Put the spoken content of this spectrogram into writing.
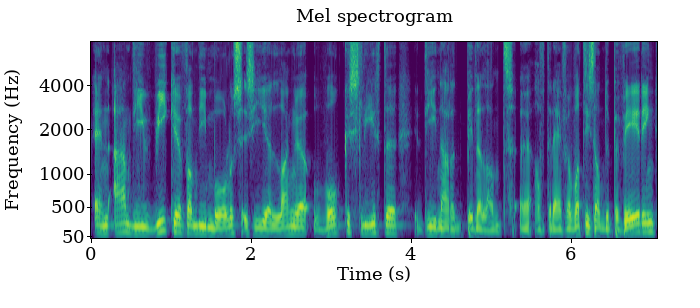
En aan die wieken van die molens zie je lange wolkenslierten die naar het binnenland uh, afdrijven. Wat is dan de bewering?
